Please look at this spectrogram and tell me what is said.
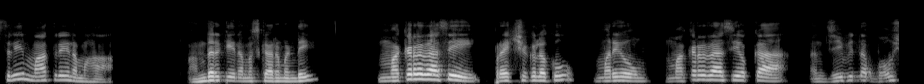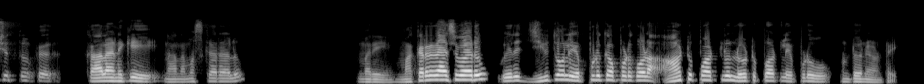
శ్రీ మాత్రే నమ. అందరికీ నమస్కారం అండి మకర రాశి ప్రేక్షకులకు మరియు మకర రాశి యొక్క జీవిత భవిష్యత్తు కాలానికి నా నమస్కారాలు. మరి మకర రాశి వారు వీరి జీవితంలో ఎప్పటికప్పుడు కూడా ఆటుపాట్లు లోటుపాట్లు ఎప్పుడు ఉంటూనే ఉంటాయి.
